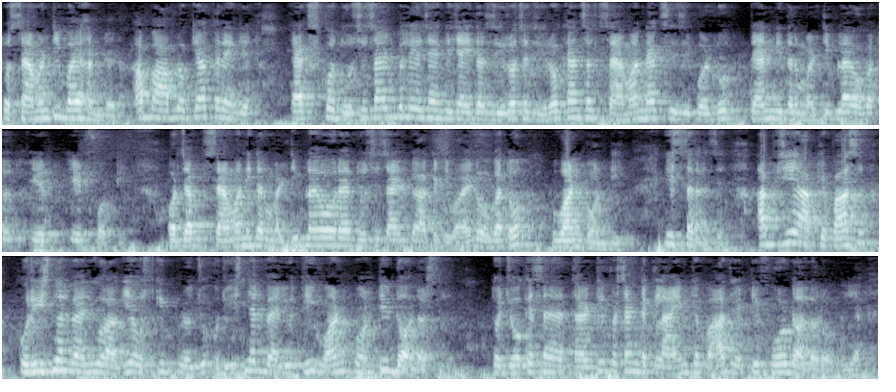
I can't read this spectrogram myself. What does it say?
तो सेवेंटी बाई हंड्रेड। अब आप लोग क्या करेंगे? एक्स को दूसरी साइड पे ले जाएँगे या इधर ज़ीरो से zero cancel seven x is equal to ten इधर मल्टीप्लाई होगा तो एट फोर्टी और जब सेवन इधर मल्टीप्लाई हो रहा है, दूसरी साइड पे आके डिवाइड होगा तो वन ट्वेंटी इस तरह से। अब ये आपके पास ओरिजिनल वैल्यू आ गई है, उसकी जो ओरिजिनल वैल्यू थी वन ट्वेंटी डॉलर से। तो जो कि थर्टी परसेंट डिक्लाइन के बाद एट्टी फोर डॉलर हो है।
